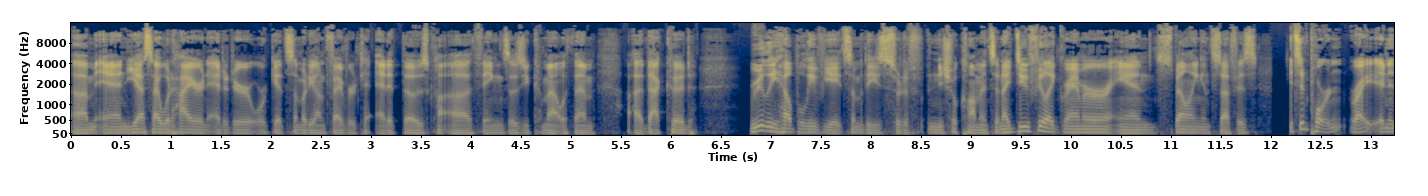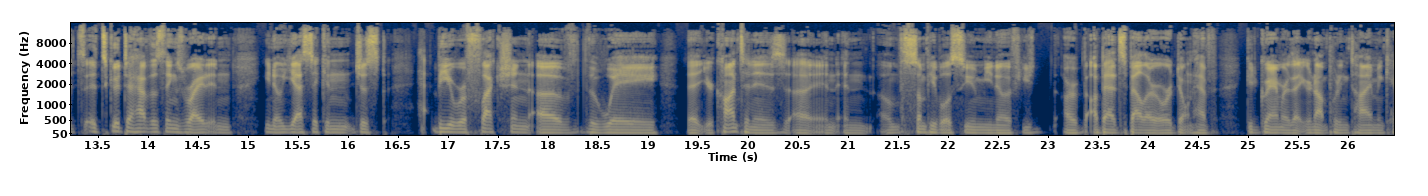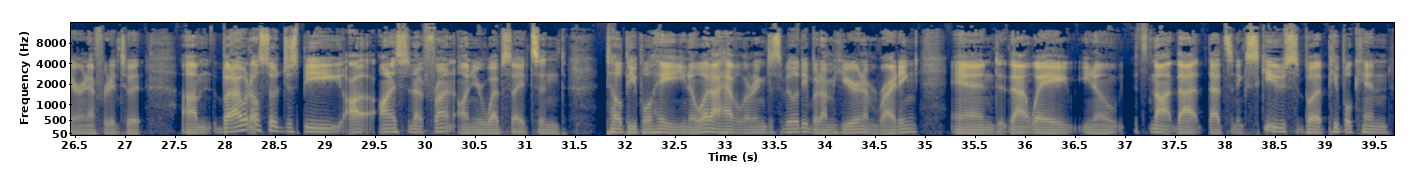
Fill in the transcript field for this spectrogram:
Um, and yes, I would hire an editor or get somebody on Fiverr to edit those uh, things as you come out with them. Uh, that could really help alleviate some of these sort of initial comments. And I do feel like grammar and spelling and stuff is it's important, right? And it's it's good to have those things right. And you know, yes, it can just be a reflection of the way that your content is. Uh, and and um, some people assume, you know, if you are a bad speller or don't have good grammar, that you're not putting time and care and effort into it. Um, but I would also just be uh, honest and upfront on your websites and tell people, hey, you know what, I have a learning disability, but I'm here and I'm writing, and that way, you know, it's not that that's an excuse, but people can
